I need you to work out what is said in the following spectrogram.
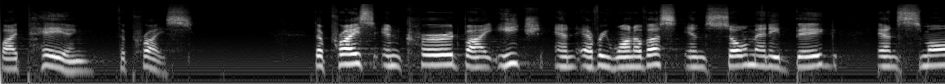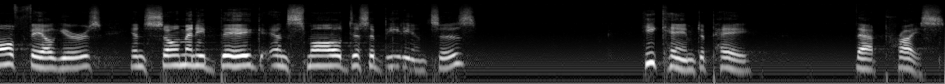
by paying the price the price incurred by each and every one of us in so many big and small failures, in so many big and small disobediences, he came to pay that price.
